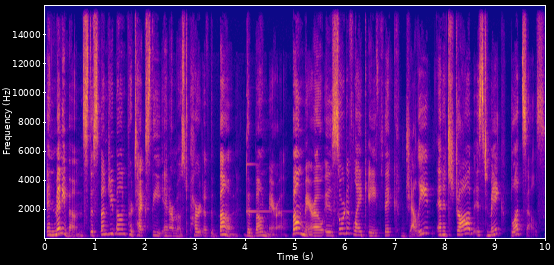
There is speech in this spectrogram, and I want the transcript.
In many bones, the spongy bone protects the innermost part of the bone, the bone marrow. Bone marrow is sort of like a thick jelly, and its job is to make blood cells.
